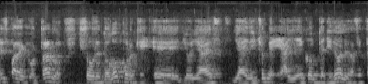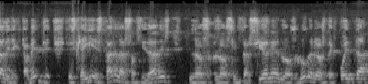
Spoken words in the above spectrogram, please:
Baleares para encontrarlo, sobre todo porque eh, yo ya he, ya he dicho que ahí hay contenido que les afecta directamente, es que ahí están las sociedades, los, los inversiones, los números de cuenta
